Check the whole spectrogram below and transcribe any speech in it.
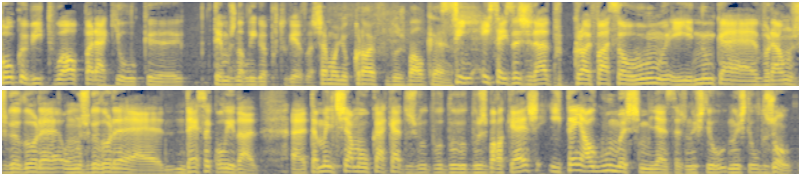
pouco habitual para aquilo que, temos na Liga Portuguesa. Chamam-lhe o Cruyff dos Balcãs. Sim, isso é exagerado porque Cruyff há só um e nunca haverá um jogador, um jogador eh, dessa qualidade. Uh, também lhe chamam o Kaká dos, do, dos Balcãs e tem algumas semelhanças no estilo, no estilo de jogo.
